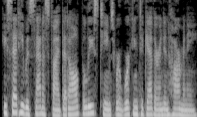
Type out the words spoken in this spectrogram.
He said he was satisfied that all police teams were working together and in harmony.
